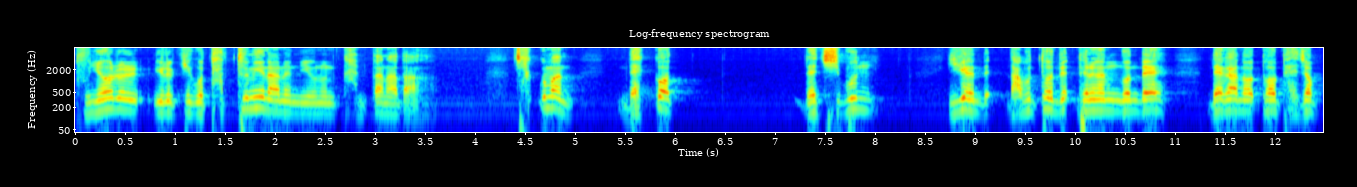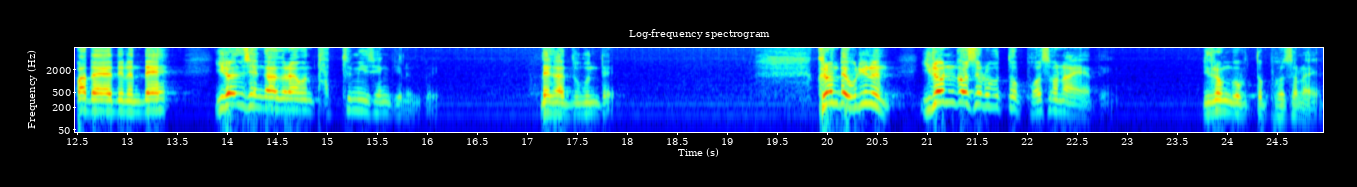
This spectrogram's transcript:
분열을 일으키고 다툼이 나는 이유는 간단하다. 자꾸만 내 것, 내 지분, 이게 내- 나부터 되- 되는 건데 내가 너 더 대접받아야 되는데 이런 생각을 하면 다툼이 생기는 거예요. 내가 누군데? 그런데 우리는 이런 것으로부터 벗어나야 돼. 이런 것부터 벗어나야 돼.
